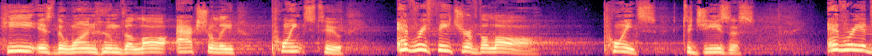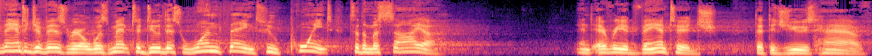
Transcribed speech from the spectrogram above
He is the one whom the law actually points to. Every feature of the law points to Jesus. Every advantage of Israel was meant to do this one thing, to point to the Messiah. And every advantage that the Jews have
